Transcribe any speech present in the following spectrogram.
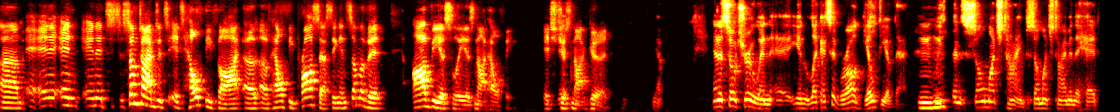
Um, and, and and it's sometimes it's it's healthy thought of, of healthy processing, and some of it obviously is not healthy. It's just yeah. not good. Yeah. And it's so true. And, uh, you know, like I said, we're all guilty of that. Mm-hmm. We spend so much time, so much time in the head.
